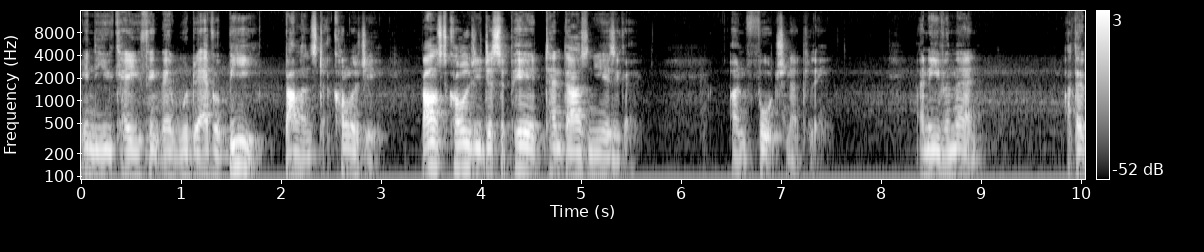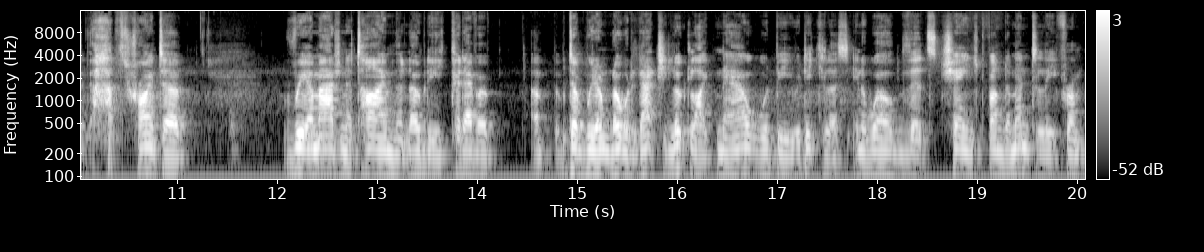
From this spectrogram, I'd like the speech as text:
in the UK you think there would ever be balanced ecology. Balanced ecology disappeared 10,000 years ago, unfortunately. And even then, I think trying to reimagine a time that nobody could ever, uh, we don't know what it actually looked like now, would be ridiculous in a world that's changed fundamentally from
